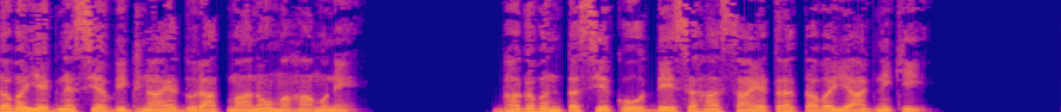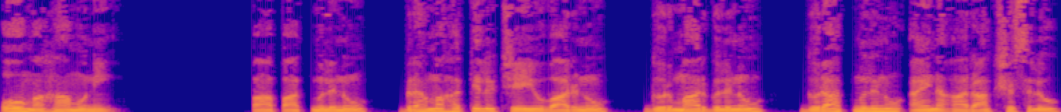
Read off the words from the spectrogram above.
తవ యజ్ఞస్య విఘ్నాయ దురాత్మానో మహామునే. భగవన్ తస్య కో దేశః సాయత్ర తవ యాజ్ఞికి. ఓ మహాముని! పాపాత్ములను బ్రహ్మహత్యలు చేయువారును దుర్మార్గులను దురాత్ములను అయిన ఆ రాక్షసులు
